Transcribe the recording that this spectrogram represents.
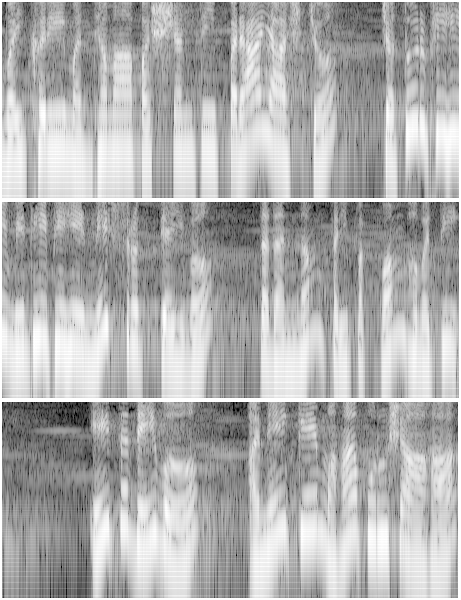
वैखरी मध्यमा पश्यन्ति परायाश्च चतुर्भिः विधिभिः निःसृत्यैव तदन्नं परिपक्वं भवति। एतदेव अनेके महापुरुषाः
